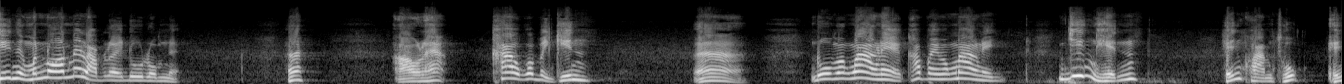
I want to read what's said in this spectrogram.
ธีหนึ่งมันนอนไม่หลับเลยดูลมเนี่ยฮะเอาแล้วข้าวก็ไม่กินอ่าดูมากๆเนี่ย เข้าไปมากๆเนี่ยยิ่งเห็น เห็นความทุกข์เห็น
